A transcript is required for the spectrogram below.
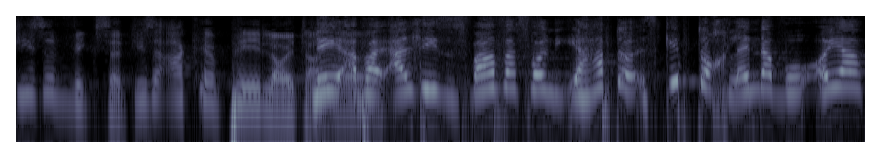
diese Wichser, diese AKP-Leute. Nee, also, aber all dieses war, was wollen die? Ihr habt doch, es gibt doch Länder, wo euer,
